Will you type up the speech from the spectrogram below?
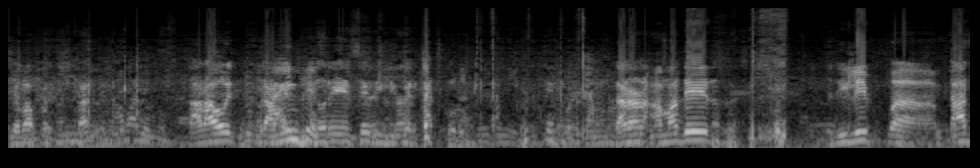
সেবা প্রতিষ্ঠান তারাও একটু গ্রামের ভিতরে এসে রিলিফের কাজ করুন কারণ আমাদের রিলিফ কাজ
